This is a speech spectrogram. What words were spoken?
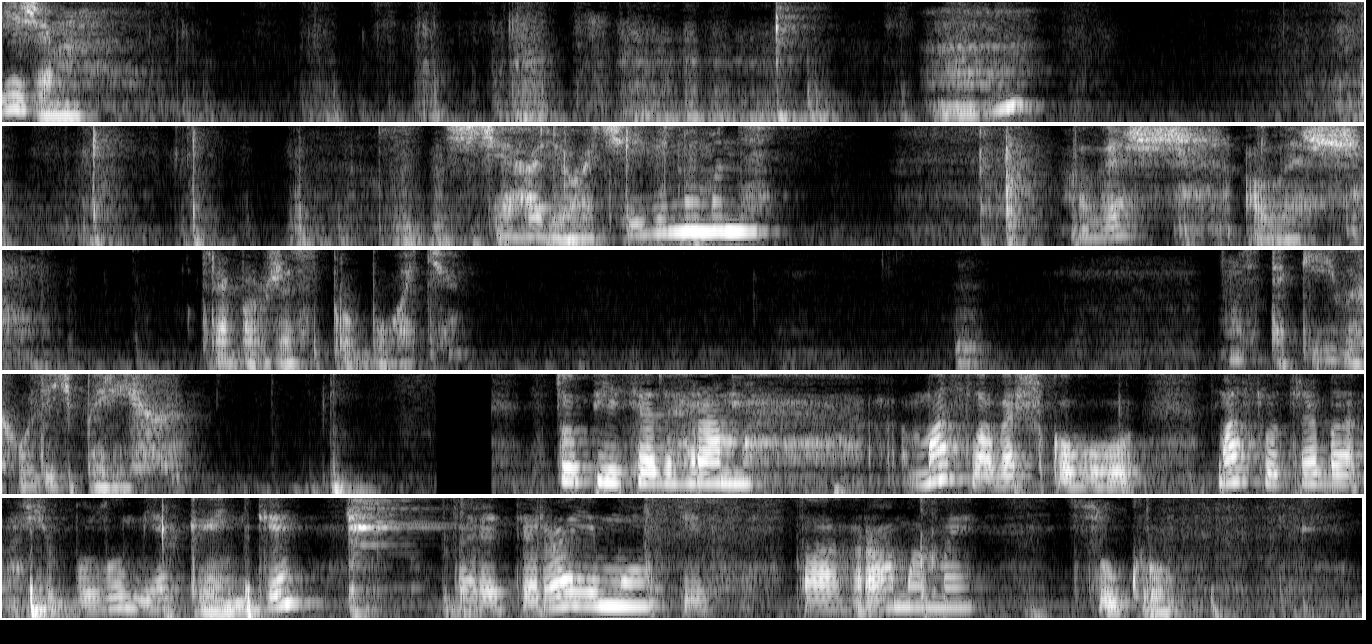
ріжемо. Ще гарячий він у мене. Але ж, але ж, треба вже спробувати. Ось такий виходить пиріг. 150 грам масла вершкового. Масло треба, щоб було м'якеньке. Перетираємо із 100 грамами цукру.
